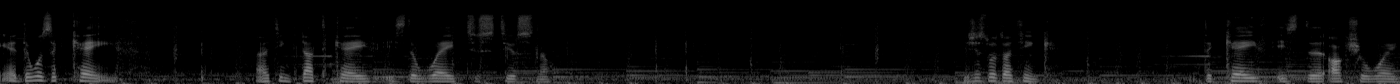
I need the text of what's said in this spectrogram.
Yeah, there was a cave. I think that cave is the way to Stillsnow. It's just what I think. The cave is the actual way.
